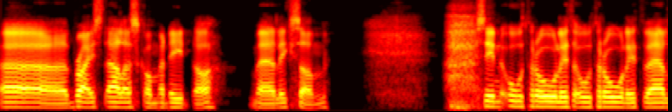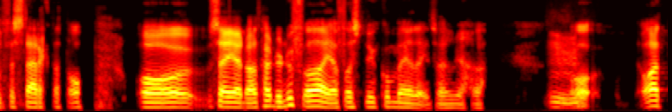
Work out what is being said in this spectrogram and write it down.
uh, Bryce Dallas kommer dit då med liksom sin otroligt, otroligt väl förstärkta topp och säger då att hör du nu far jag fast du kommer med dig. Mm. Och, och, att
